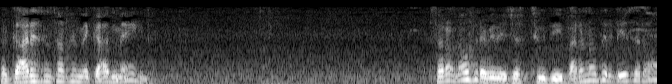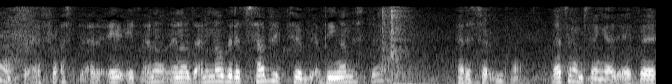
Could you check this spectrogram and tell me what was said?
But God isn't something that God made. So I don't know that everything is just too deep. I don't know that it is at all. For, us, it, it, I, don't, I don't know that it's subject to being understood at a certain point. That's what I'm saying. It's a,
